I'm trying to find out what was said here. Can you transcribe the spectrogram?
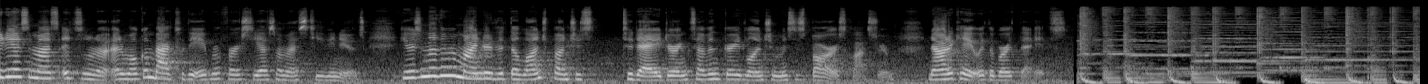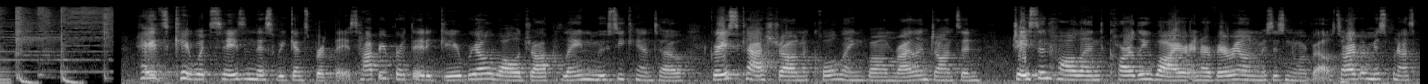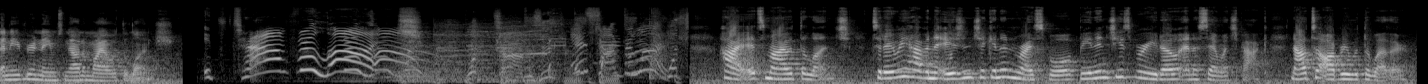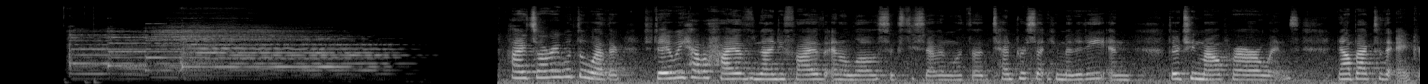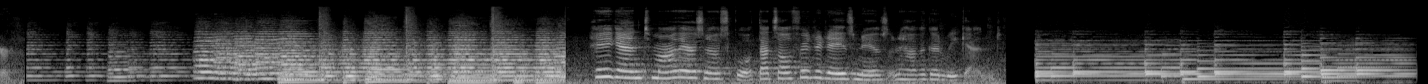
Hey it's Luna, and welcome back to the April 1st DSMS TV News. Here's another reminder that the lunch bunch is today during 7th grade lunch in Mrs. Barr's classroom. Now to Kate with the birthdays. Hey, it's Kate with today's and this weekend's birthdays. Happy birthday to Gabriel Waldrop, Lane Moosey Canto, Grace Castro, Nicole Langbaum, Ryland Johnson, Jason Holland, Carly Wire, and our very own Mrs. Norbell. Sorry if I mispronounced any of your names. Now to Maya with the lunch. It's time for lunch! What time is it? It's time for lunch! Hi, it's Maya with the lunch. Today we have an Asian chicken and rice bowl, bean and cheese burrito, and a sandwich pack. Now to Aubrey with the weather. It's Ari with the weather. Today we have a high of 95 and a low of 67 with a 10% humidity and 13 mile per hour winds. Now back to the anchor. Hey again, tomorrow there is no school. That's all for today's news, and have a good weekend.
